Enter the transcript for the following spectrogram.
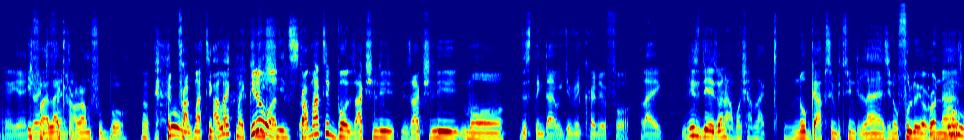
Oh, yeah, If enjoying I like haram football, oh, pragmatic. I ball. like my You know what? sheets. Pragmatic ball is actually is actually more this thing that we give it credit for. Like these days when I watch, I'm like, no gaps in between the lines. You know, follow your runners.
